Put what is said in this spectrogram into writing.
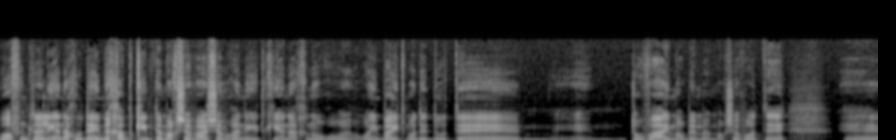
באופן כללי אנחנו די מחבקים את המחשבה השמרנית, כי אנחנו רואים בה התמודדות אה, אה, טובה עם הרבה מחשבות אה, אה,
